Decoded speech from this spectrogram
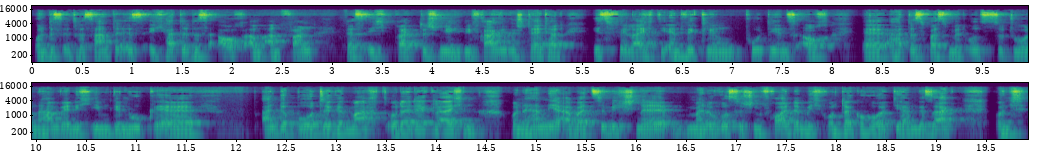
Und das Interessante ist, ich hatte das auch am Anfang dass ich praktisch mir die Frage gestellt hat, ist vielleicht die Entwicklung Putins auch, äh, hat es was mit uns zu tun? Haben wir nicht ihm genug äh, Angebote gemacht oder dergleichen. Und haben mir aber ziemlich schnell meine russischen Freunde mich runtergeholt. Die haben gesagt, und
